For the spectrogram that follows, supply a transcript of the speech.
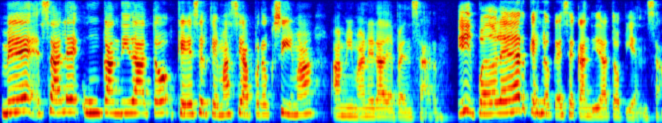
me sale un candidato que es el que más se aproxima a mi manera de pensar. Y puedo leer qué es lo que ese candidato piensa.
